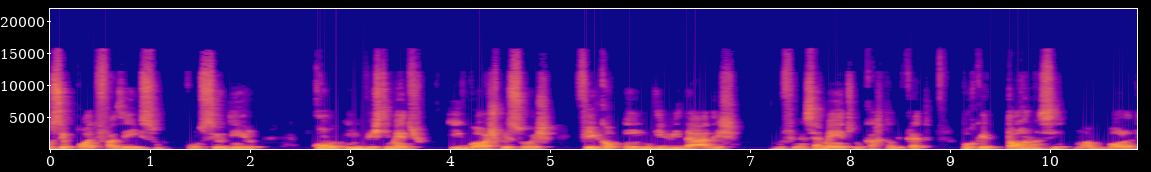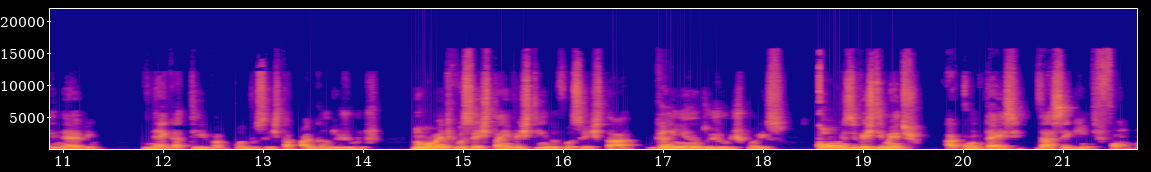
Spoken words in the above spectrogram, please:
Você pode fazer isso com o seu dinheiro com investimentos, igual as pessoas ficam endividadas no financiamento, no cartão de crédito, porque torna-se uma bola de neve negativa quando você está pagando juros. No momento que você está investindo, você está ganhando juros por isso. Com os investimentos, acontece da seguinte forma:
